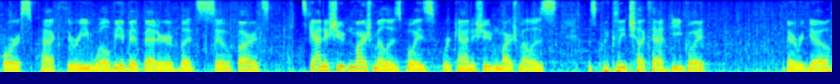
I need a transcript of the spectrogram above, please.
course, pack 3 will be a bit better, but so far it's it's kind of shooting marshmallows, boys. We're kind of shooting marshmallows. Let's quickly chuck that decoy. There we go.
